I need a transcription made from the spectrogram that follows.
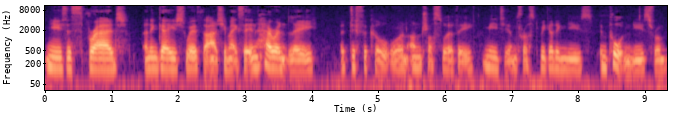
news is spread and engaged with that actually makes it inherently a difficult or an untrustworthy medium for us to be getting news, important news from?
